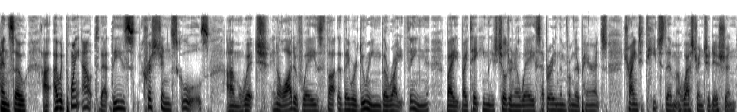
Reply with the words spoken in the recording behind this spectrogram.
And so I would point out that these Christian schools um, which in a lot of ways thought that they were doing the right thing by, by taking these children away, separating them from their parents, trying to teach them a Western tradition,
